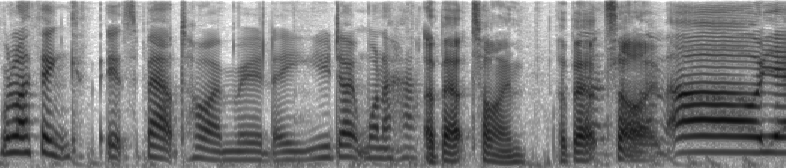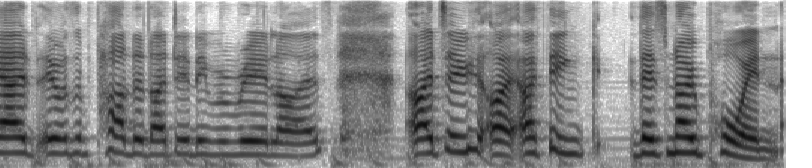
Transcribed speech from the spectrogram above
Well, I think it's about time, really. You don't want to have. About time. About time. Oh, yeah, it was a pun and I didn't even realise. I do, I, I think there's no point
